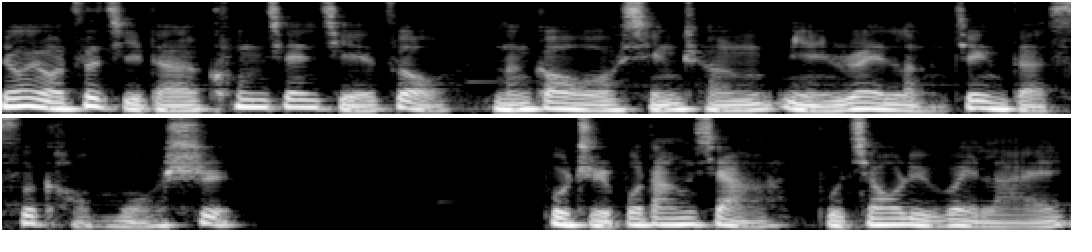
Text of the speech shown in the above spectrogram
拥有自己的空间节奏，能够形成敏锐冷静的思考模式。不止步当下，不焦虑未来，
